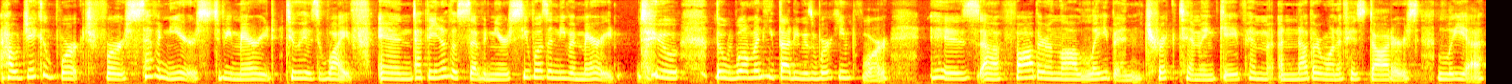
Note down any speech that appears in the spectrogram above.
how Jacob worked for seven years to be married to his wife. And at the end of those seven years, he wasn't even married to the woman he thought he was working for. His uh, father in law, Laban, tricked him and gave him another one of his daughters, Leah.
